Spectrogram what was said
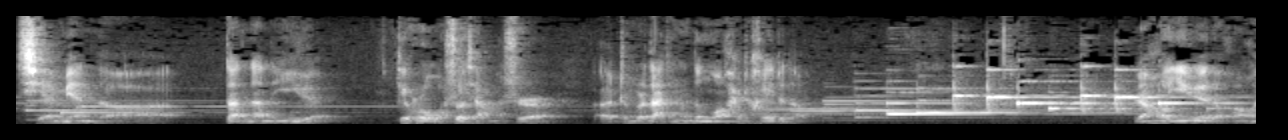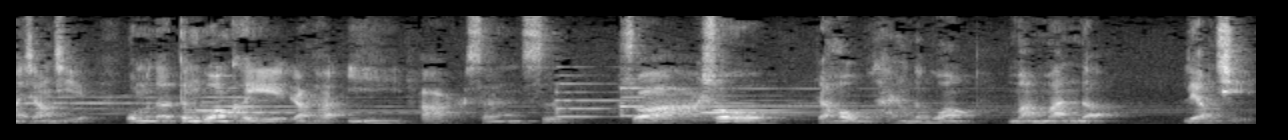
前面的淡淡的音乐。这会儿我设想的是，呃，整个大厅的灯光还是黑着的，然后音乐的缓缓响起，我们的灯光可以让它一二三四刷收，然后舞台上灯光慢慢的亮起，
